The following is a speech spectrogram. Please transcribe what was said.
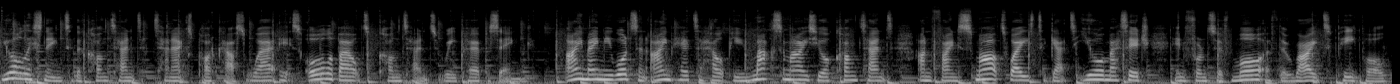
You're listening to the Content 10x podcast, where it's all about content repurposing. I'm Amy Woods, and I'm here to help you maximize your content and find smart ways to get your message in front of more of the right people,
